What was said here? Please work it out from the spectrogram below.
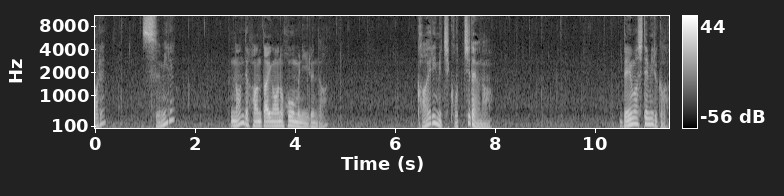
あれ？すみれ？なんで反対側のホームにいるんだ？帰り道こっちだよな。電話してみるか。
